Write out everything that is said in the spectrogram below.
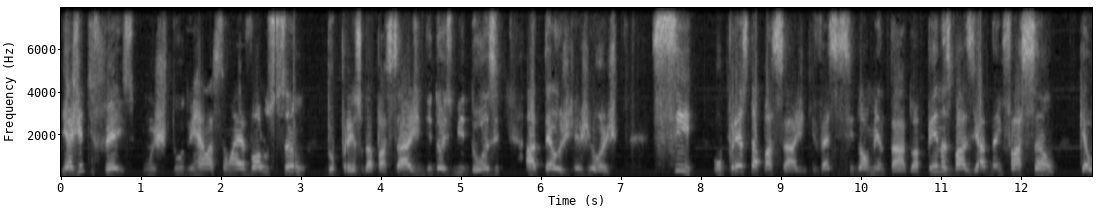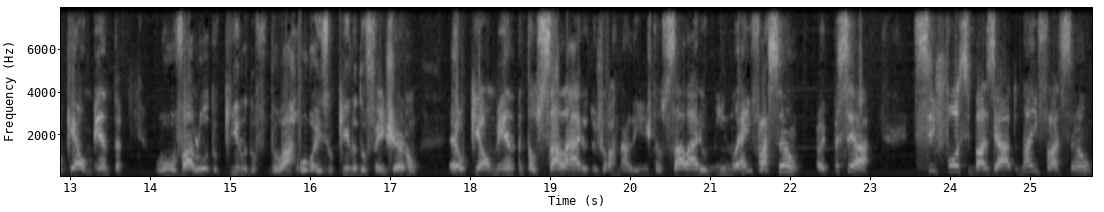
E a gente fez um estudo em relação à evolução do preço da passagem de 2012 até os dias de hoje. Se o preço da passagem tivesse sido aumentado apenas baseado na inflação, que é o que aumenta o valor do quilo do, do arroz, o quilo do feijão, é o que aumenta o salário do jornalista, o salário mínimo, é a inflação, é o IPCA. Se fosse baseado na inflação,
